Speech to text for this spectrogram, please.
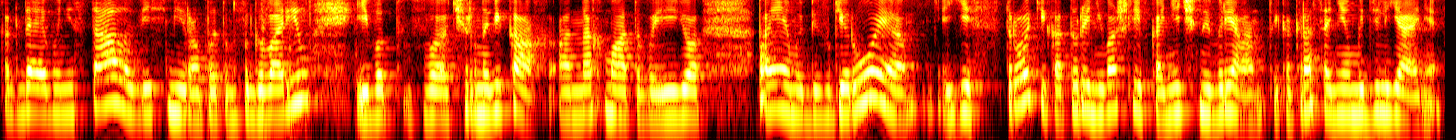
когда его не стало, весь мир об этом заговорил. И вот в «Черновиках» Анна Ахматова ее поэмы «Без героя» есть строки, которые не вошли в конечный вариант. И как раз они о Модельяне.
